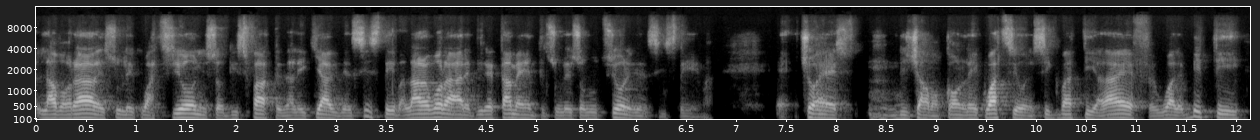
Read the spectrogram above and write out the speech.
lavorare sulle equazioni soddisfatte dalle chiavi del sistema, lavorare direttamente sulle soluzioni del sistema. Eh, cioè, diciamo, con le equazioni sigma t alla f uguale bt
